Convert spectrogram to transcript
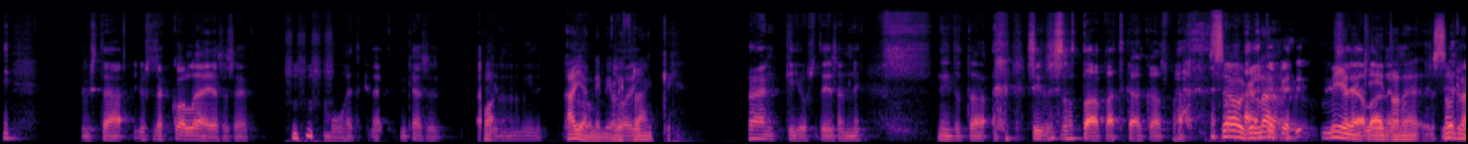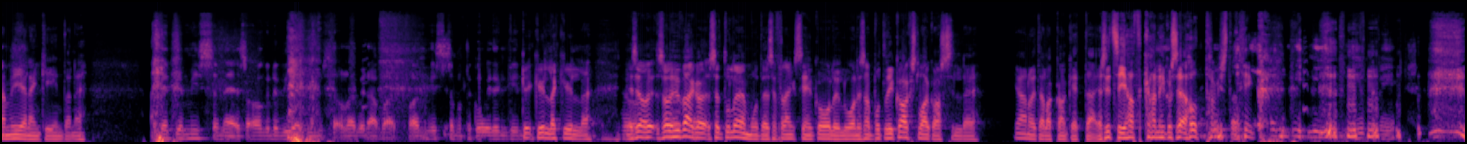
just, tämä, just se Kole ja se, se muu hetkinen, mikä se äijän nimi, äijän nimi oli Frankki ränkki justiinsa, niin, niin tota, siinä se sotaa pätkää kanssa vähän. Se on kyllä mielenkiintoinen. Se on kyllä mielenkiintoinen. En tiedä missä ne on, onko ne Vietnamissa olevina vai, vai missä, mutta kuitenkin. Ky- kyllä, kyllä. Ja se on, se on hyvä, kun se tulee muuten se Frank siihen koulin luo, niin se putti kaksi lakas silleen, ja noita ei ketään. Ja sitten se jatkaa niin se auttamista. niin, niin, niin, niin.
